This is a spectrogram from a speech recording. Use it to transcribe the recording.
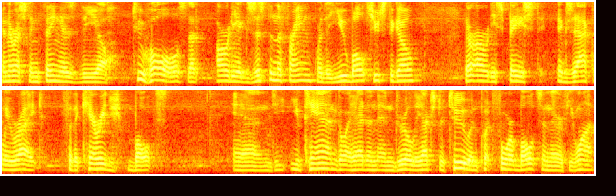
interesting thing is the uh, two holes that already exist in the frame where the U-bolts used to go, they're already spaced exactly right for the carriage bolts. And you can go ahead and, and drill the extra two and put four bolts in there if you want.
